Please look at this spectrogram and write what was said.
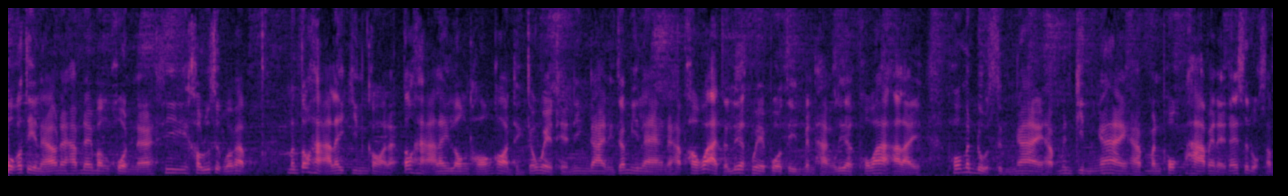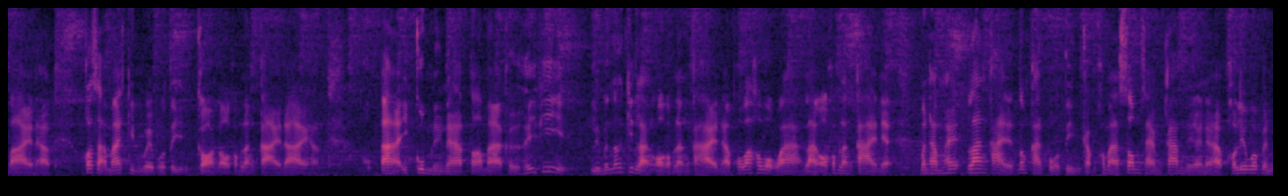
ปกติแล้วนะครับในบางคนนะที่เขารู้สึกว่าแบบ มันต้องหาอะไรกินก่อนอะต้องหาอะไรรองท้องก่อนถึงจะเวทเทรนนิ่งได้ถึงจะมีแรงนะครับเขาก็อาจจะเลือกเวโปรตีนเป็นทางเลือก เพราะว่าอะไร เพราะมันดูดซึมง่ายครับมันกินง่ายครับมันพกพาไปไหนได้สะดวกสบายนะครับก็สามารถกินเวโปรตีนก่อนออกกำลังกายได้ครับอ่าอีกกลุ่มหนึ่งนะครับต่อมาคือเฮ้ยพี่หรือมันต้องกินหลังออกกำลังกายนะครับเพราะว่าเขาบอกว่าหลังออกกำลังกายเนี่ยมันทำให้ร่างกายเนี่ยต้องการโปรตีนกลับเข้ามาซ่อมแซมกล้ามเนื้อนะครับเขาเรียกว่าเป็น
